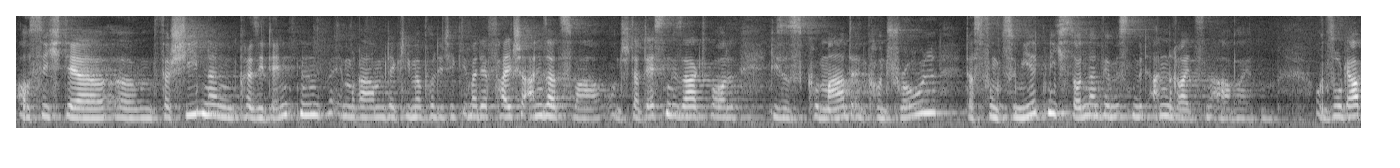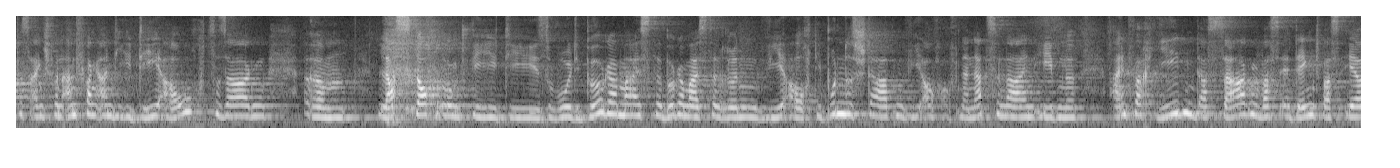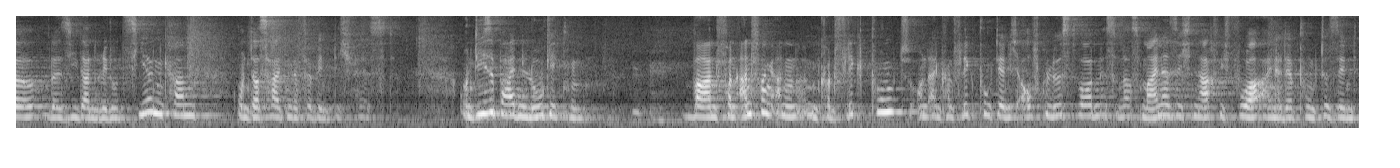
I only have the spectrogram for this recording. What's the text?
aus Sicht der ähm, verschiedenen Präsidenten im Rahmen der Klimapolitik immer der falsche Ansatz war und stattdessen gesagt wurde, dieses Command and Control, das funktioniert nicht, sondern wir müssen mit Anreizen arbeiten. Und so gab es eigentlich von Anfang an die Idee auch zu sagen, ähm, lasst doch irgendwie die, sowohl die Bürgermeister, Bürgermeisterinnen wie auch die Bundesstaaten, wie auch auf einer nationalen Ebene einfach jedem das sagen, was er denkt, was er oder sie dann reduzieren kann und das halten wir verbindlich fest. Und diese beiden Logiken waren von Anfang an ein Konfliktpunkt und ein Konfliktpunkt, der nicht aufgelöst worden ist und aus meiner Sicht nach wie vor einer der Punkte sind,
